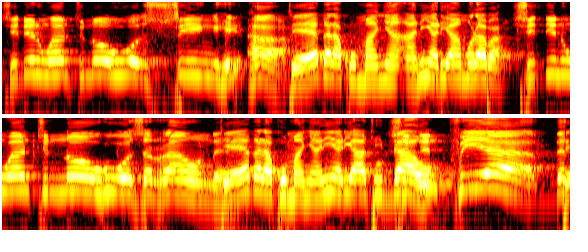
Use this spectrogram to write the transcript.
She didn't want to know who was seeing her. teyayagala kumanya ani yali amulaba She didn't want to know who was around. She teyayagala kumanya ani yali atudde awo didn't fear the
